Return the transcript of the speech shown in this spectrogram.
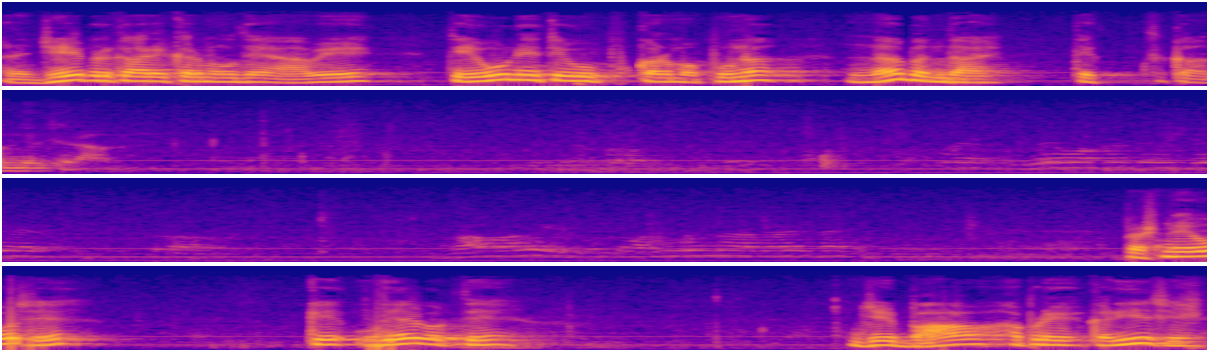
અને જે પ્રકારે કર્મ ઉદય આવે, તેવું ને તેવું કર્મ પુનઃ ન બંધાય, તે સકામ નિર્જરા પ્રશ્ન એવો છે કે ઉદય વખતે જે ભાવ આપણે કરીએ છીએ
